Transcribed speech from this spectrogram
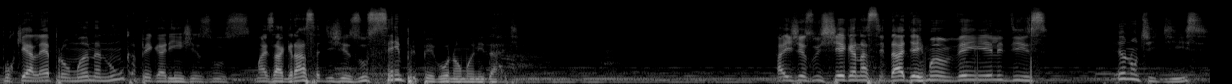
porque a lepra humana nunca pegaria em Jesus, mas a graça de Jesus sempre pegou na humanidade. Aí Jesus chega na cidade, a irmã vem e ele diz: Eu não te disse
